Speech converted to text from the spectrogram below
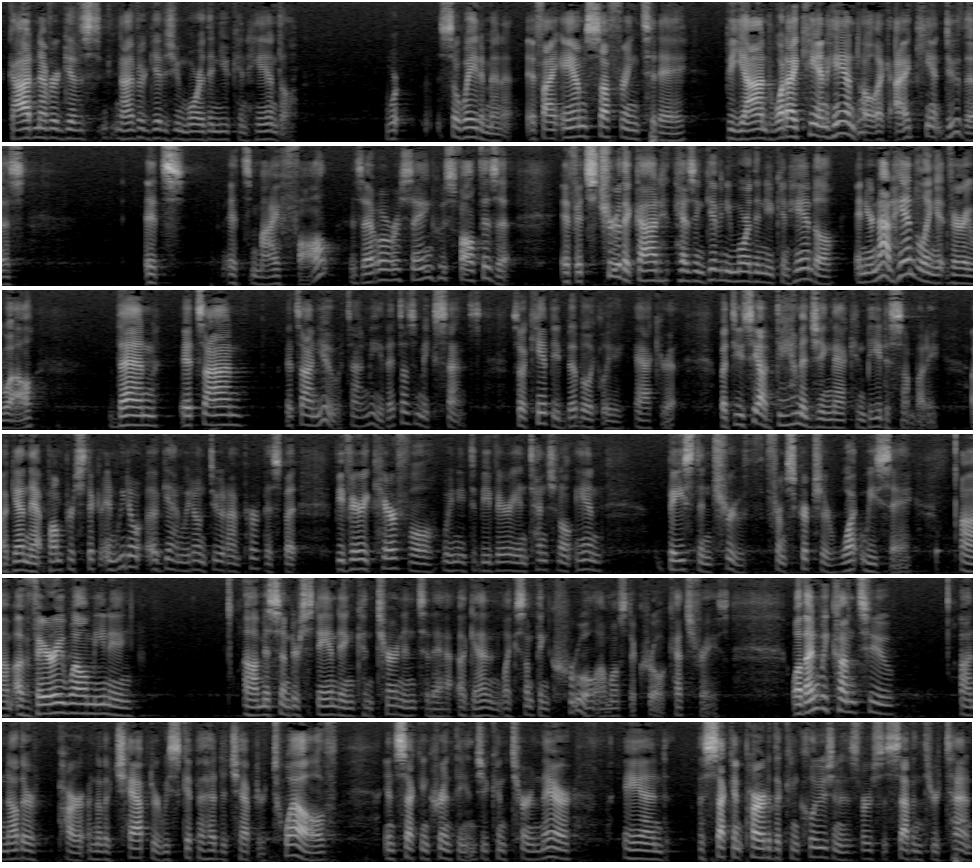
God never gives, never gives you more than you can handle. We're, so, wait a minute. If I am suffering today beyond what I can handle, like I can't do this, it's, it's my fault? Is that what we're saying? Whose fault is it? If it's true that God hasn't given you more than you can handle, and you're not handling it very well, then it's on, it's on you, it's on me. That doesn't make sense. So, it can't be biblically accurate. But do you see how damaging that can be to somebody? Again, that bumper sticker, and we don't, again, we don't do it on purpose, but be very careful. We need to be very intentional and based in truth from Scripture what we say. Um, a very well meaning uh, misunderstanding can turn into that, again, like something cruel, almost a cruel catchphrase. Well, then we come to another part, another chapter. We skip ahead to chapter 12 in 2 Corinthians. You can turn there. And the second part of the conclusion is verses 7 through 10.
